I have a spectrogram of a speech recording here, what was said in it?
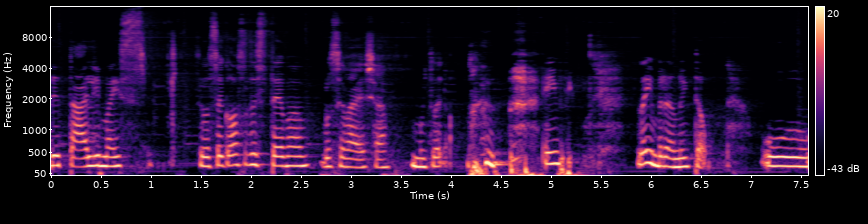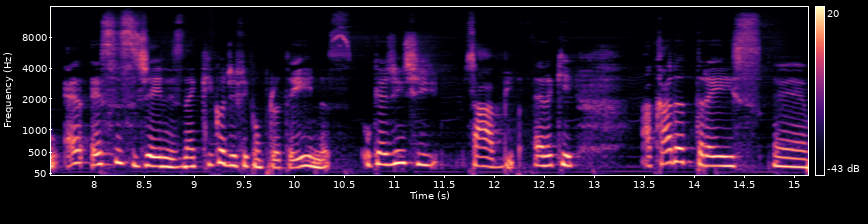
detalhe, mas se você gosta desse tema, você vai achar muito legal. Enfim, lembrando então, o, esses genes né, que codificam proteínas, o que a gente sabe era que a cada três é,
